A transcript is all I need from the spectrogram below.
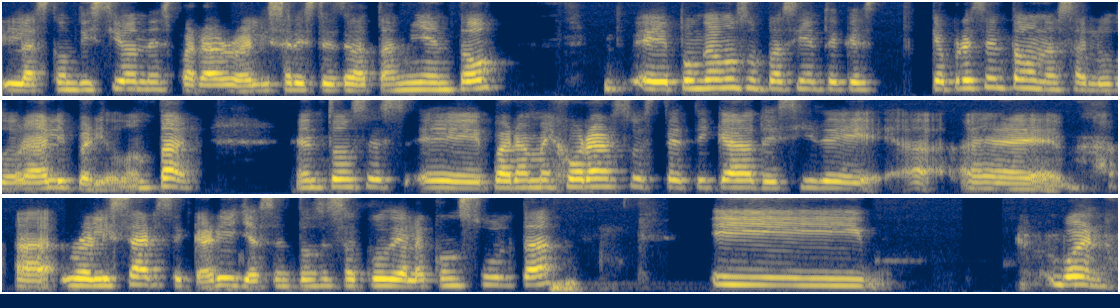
las condiciones para realizar este tratamiento, eh, pongamos un paciente que, que, presenta una salud oral y periodontal. Entonces, eh, para mejorar su estética, decide realizarse carillas, entonces acude a la consulta. Y bueno,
